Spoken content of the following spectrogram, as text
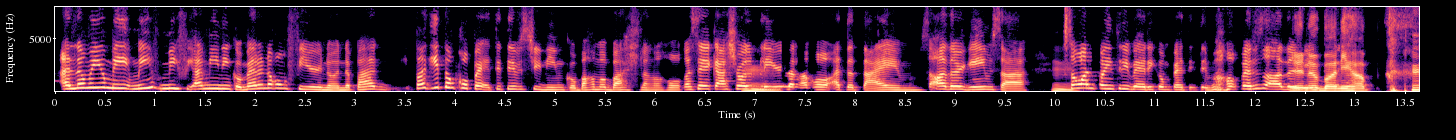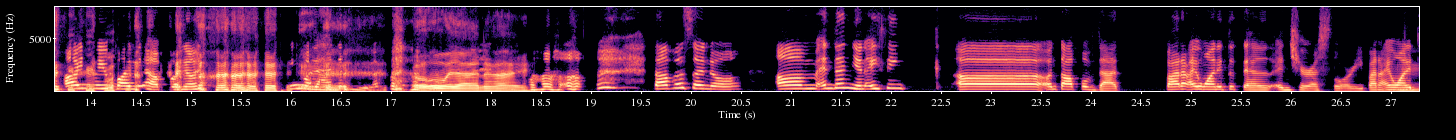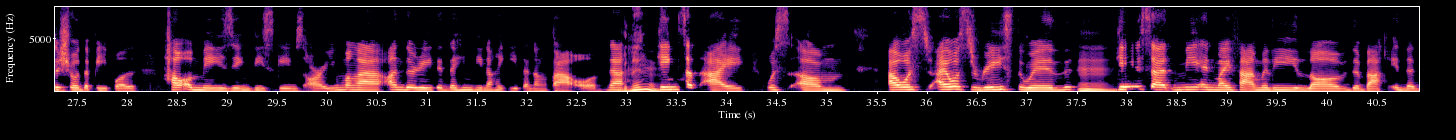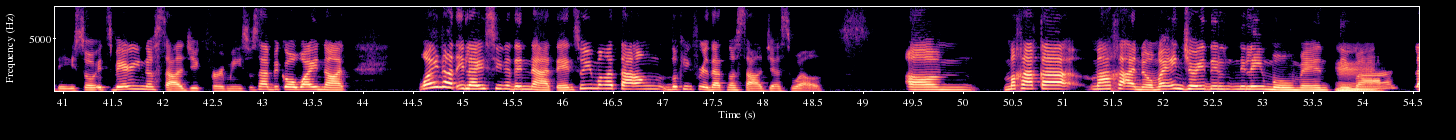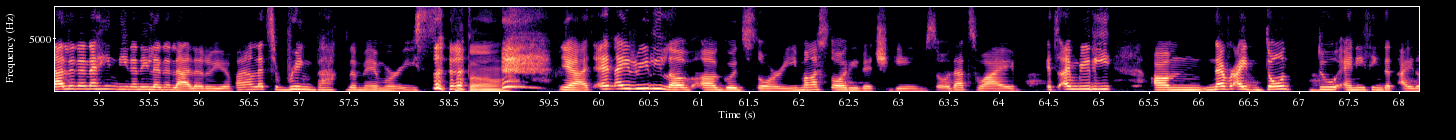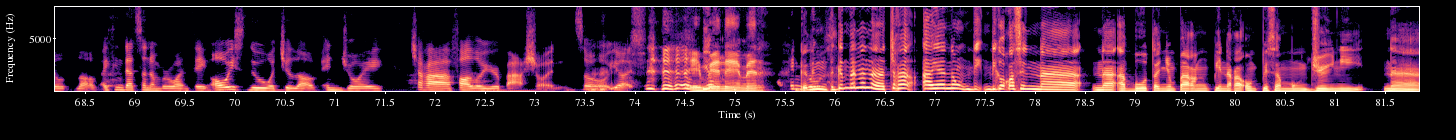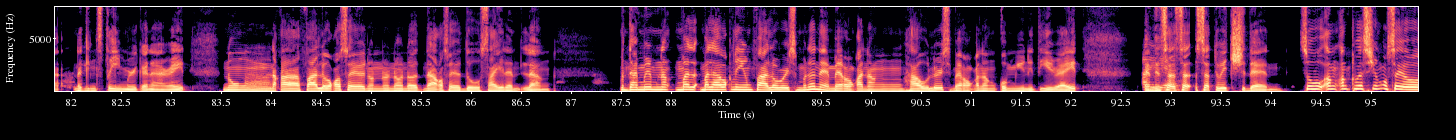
alam mo yung may, may, may fe- aminin ko, meron akong fear no na pag, pag itong competitive stream ko, baka mabash lang ako. Kasi casual Mm. player lang ako at the time. Sa other games ah, Mm. sa 1.3 very competitive ako. Pero sa other Yun games, yung bunny hop. oh, yung may bunny hop nun. Eh, wala na. Oo, wala na nga eh. Tapos ano, um, and then yun, I think, uh, on top of that, parang I wanted to tell and share a story. Parang I wanted to Mm. show the people how amazing these games are. Yung mga underrated na hindi nakikita ng tao. Na Galing. games that I was, um, I was, I was raised with Mm. games that me and my family loved back in the day. So it's very nostalgic for me. So sabi ko, why not why not i-live stream na din natin? So yung mga taong looking for that nostalgia as well. Um makaka makaka ano, ma-enjoy din nila yung moment, 'di ba? Lalo na na hindi na nila nalalaro yun. Parang let's bring back the memories. Totoo. yeah, and I really love a good story, mga story-rich games. So that's why it's I'm really um never I don't do anything that I don't love. I think that's the number one thing. Always do what you love, enjoy, tsaka follow your passion. So, yun. Amen, amen. Can Galing, ganda na na. Tsaka, ayan, nung, di, di ko kasi na, naabutan yung parang pinaka-umpisa mong journey na naging streamer ka na, right? Nung naka-follow ko sa'yo, nung nanonood na ako sa'yo, though silent lang, ang dami na, mal- malawak na yung followers mo nun eh. Meron ka ng howlers, meron ka ng community, right? And Ah, then sa, yes. sa, sa Twitch din. So, ang, ang question ko sa'yo,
